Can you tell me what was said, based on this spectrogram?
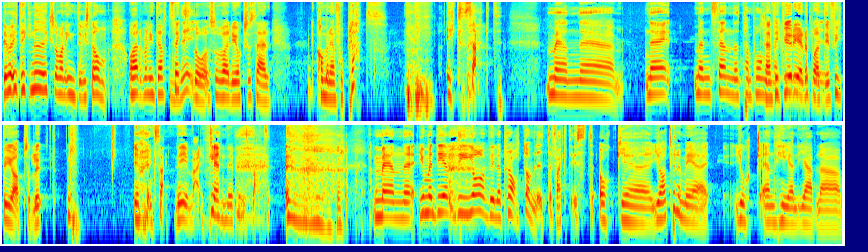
Det var ju teknik som man inte visste om. Och hade man inte haft sex Nej. då så var det ju också så här, kommer den få plats? Exakt. Men eh, nej, men sen när tampongerna Sen fick vi ju kom in reda på i- att det fick det ju absolut. Ja exakt, det är verkligen det finns plats. Men, eh, jo men det, det jag ville prata om lite faktiskt. Och eh, jag har till och med gjort en hel jävla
